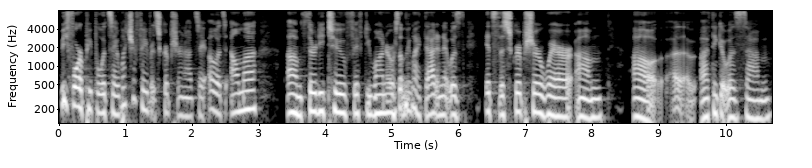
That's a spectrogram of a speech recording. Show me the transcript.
before people would say, what's your favorite scripture? And I'd say, oh, it's Alma, um, 32, 51 or something like that. And it was, it's the scripture where, um, uh, uh, I think it was, um,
